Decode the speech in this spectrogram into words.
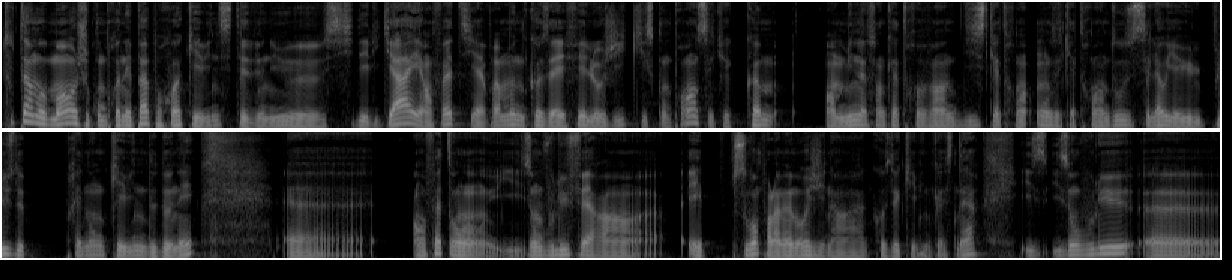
tout un moment, je comprenais pas pourquoi Kevin c'était devenu euh, si délicat. Et en fait, il y a vraiment une cause à effet logique qui se comprend. C'est que comme en 1990, 91 et 92, c'est là où il y a eu le plus de prénoms Kevin de données. euh, en fait, ils ont voulu faire un. Et souvent pour la même origine, hein, à cause de Kevin Costner. Ils, ont voulu, euh,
